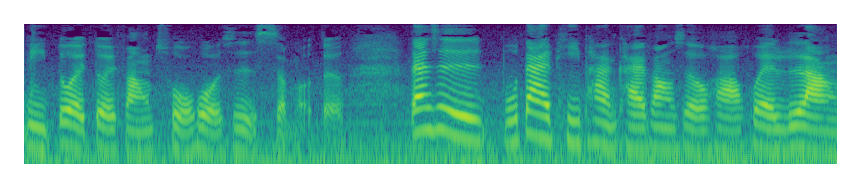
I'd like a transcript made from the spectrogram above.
你对对方错或者是什么的，但是不带批判、开放式的话，会让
